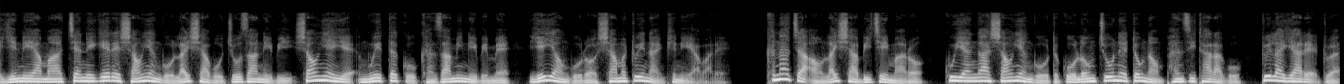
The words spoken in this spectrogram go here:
အရင်နေရာမှာကြံနေခဲ့တဲ့ရှောင်းရံကိုလိုက်ရှာဖို့ကြိုးစားနေပြီးရှောင်းရံရဲ့အငွေသက်ကိုခန်းစားမိနေပေမဲ့ရိပ်ရောင်ကိုတော့ရှာမတွေ့နိုင်ဖြစ်နေရပါတယ်။ခဏကြာအောင်လိုက်ရှာပြီးချိန်မှာတော့ကူရန်ကရှောင်းရံကိုတကိုယ်လုံးကျိုးနဲ့တုံနှောင်ဖမ်းဆီးထားတာကိုတွေ့လိုက်ရတဲ့အတွက်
